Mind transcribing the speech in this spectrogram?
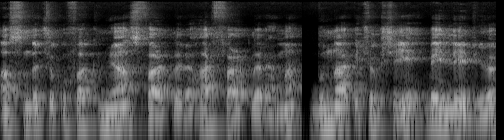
Aslında çok ufak nüans farkları, harf farkları ama bunlar birçok şeyi belli ediyor.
